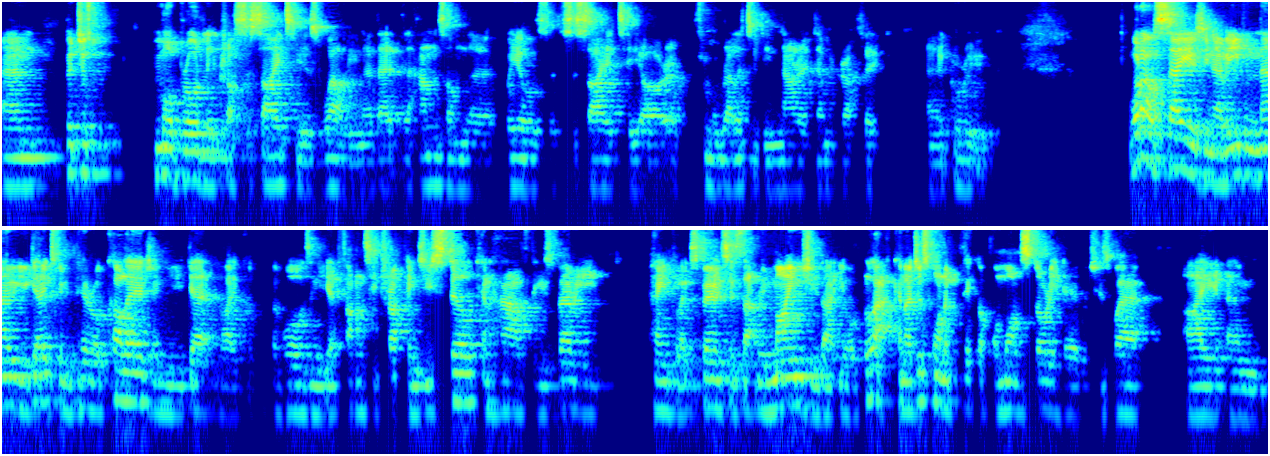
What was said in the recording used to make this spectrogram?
Um, but just more broadly across society as well. You know, the hands on the wheels of society are from a relatively narrow demographic uh, group. What I'll say is, you know, even though you go to Imperial College and you get like awards and you get fancy trappings, you still can have these very painful experiences that remind you that you're black. And I just want to pick up on one story here, which is where I um,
